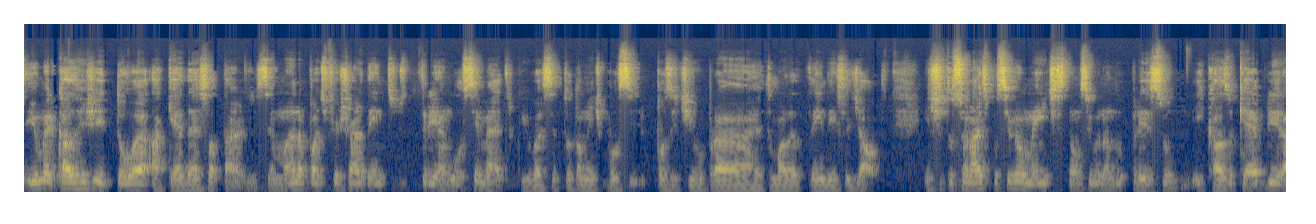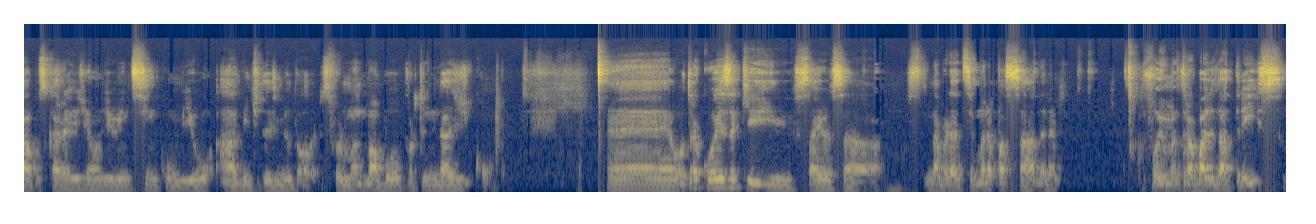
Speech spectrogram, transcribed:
e o mercado rejeitou a queda essa tarde. Semana pode fechar dentro de triângulo simétrico e vai ser totalmente positivo para a retomada da tendência de alta. Institucionais possivelmente estão segurando o preço e caso quebre irá buscar a região de 25 mil a 22 mil dólares, formando uma boa oportunidade de compra. É, outra coisa que saiu essa, na verdade semana passada, né, foi o meu trabalho da 3,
